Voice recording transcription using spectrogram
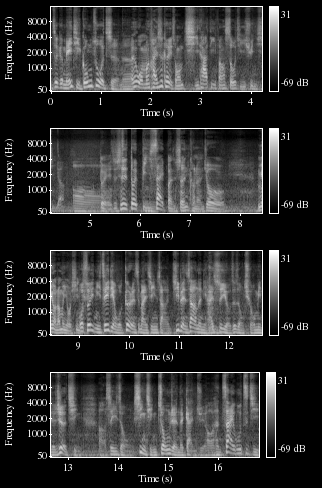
这个媒体工作者呢？哎，我们还是可以从其他地方收集讯息啊。哦，对，只是对比赛本身可能就。没有那么有兴趣，所以你这一点我个人是蛮欣赏。基本上呢，你还是有这种球迷的热情啊，是一种性情中人的感觉哦，很在乎自己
